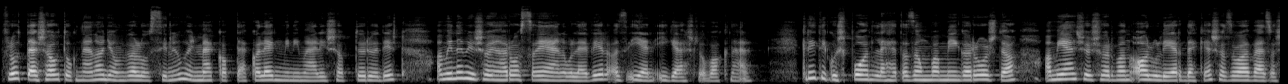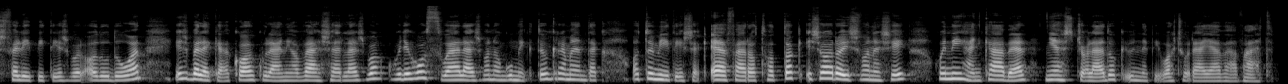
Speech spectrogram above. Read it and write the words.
Flottás autóknál nagyon valószínű, hogy megkapták a legminimálisabb törődést, ami nem is olyan rossz ajánló levél az ilyen igás lovaknál. Kritikus pont lehet azonban még a rozsda, ami elsősorban alul érdekes az alvázas felépítésből adódóan, és bele kell kalkulálni a vásárlásba, hogy a hosszú állásban a gumik tönkrementek, a tömítések elfáradhattak, és arra is van esély, hogy néhány kábel nyers családok ünnepi vacsorájává vált.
